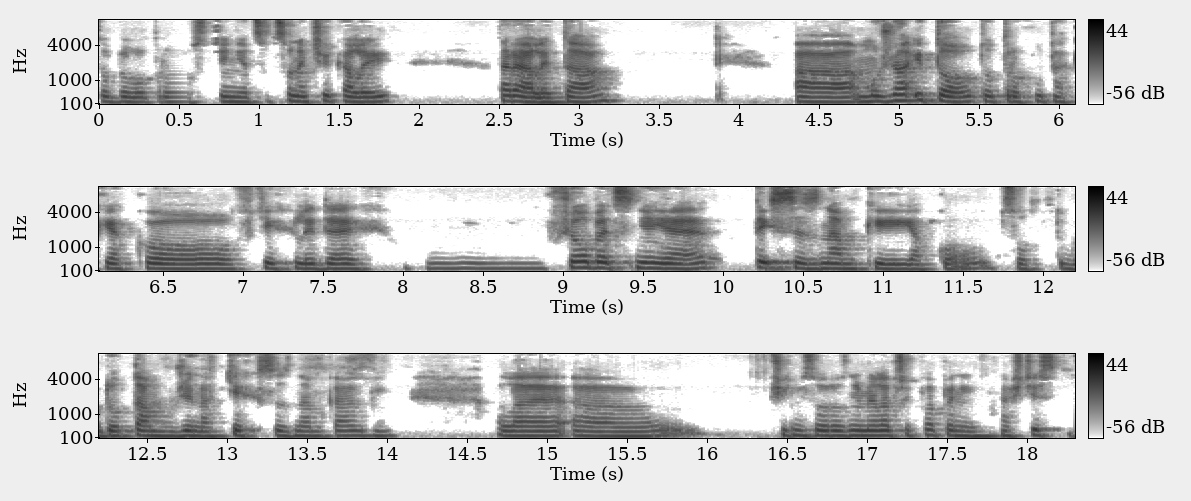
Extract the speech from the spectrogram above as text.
to bylo prostě něco, co nečekali ta realita. A možná i to, to trochu tak jako v těch lidech všeobecně je, ty seznamky, jako co, kdo tam může na těch seznamkách být. Ale uh, všichni jsou hrozně milé překvapení, naštěstí.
